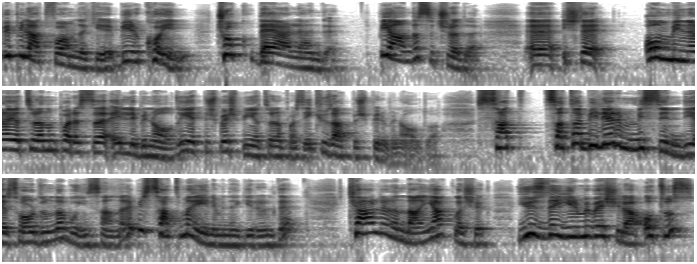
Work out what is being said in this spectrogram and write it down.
bir platformdaki bir coin çok değerlendi. Bir anda sıçradı. Ee, işte 10 bin lira yatıranın parası 50 bin oldu. 75 bin yatıranın parası 261 bin oldu. Sat, satabilir misin diye sorduğumda bu insanlara bir satma eğilimine girildi. Karlarından yaklaşık %25 ila 30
